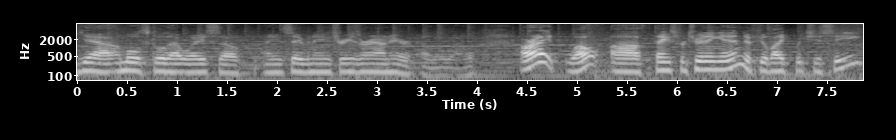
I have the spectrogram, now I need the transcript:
yeah, I'm old school that way, so I ain't saving any trees around here. LOL. All right, well, uh, thanks for tuning in. If you like what you see,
